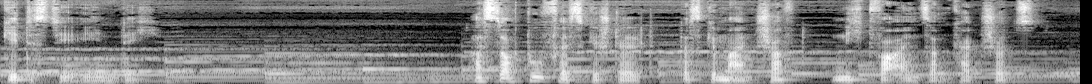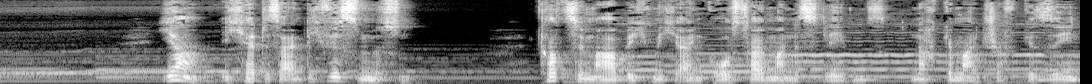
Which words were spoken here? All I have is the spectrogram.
Geht es dir ähnlich? Hast auch du festgestellt, dass Gemeinschaft nicht vor Einsamkeit schützt? Ja, ich hätte es eigentlich wissen müssen. Trotzdem habe ich mich einen Großteil meines Lebens nach Gemeinschaft gesehen,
